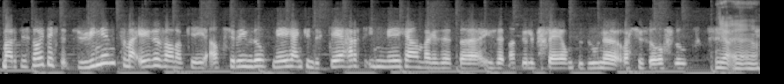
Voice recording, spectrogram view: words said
Maar het is nooit echt dwingend, maar eerder van oké, als je erin wilt meegaan, kun je er keihard in meegaan. Maar je bent, eh, je bent natuurlijk vrij om te doen eh, wat je zelf wilt. Ja, ja, ja.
